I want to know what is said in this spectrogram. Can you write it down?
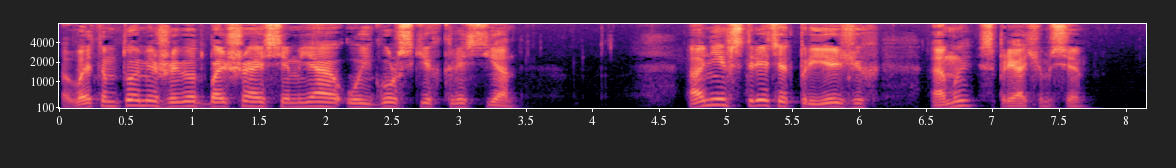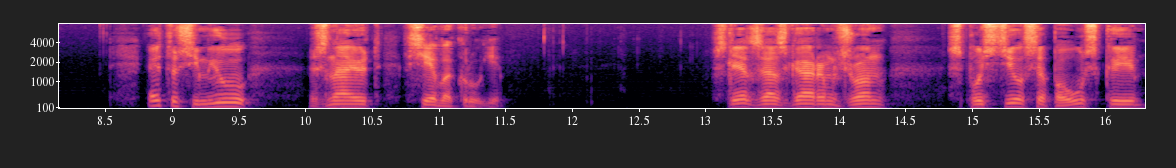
В этом доме живет большая семья уйгурских крестьян. Они встретят приезжих, а мы спрячемся. Эту семью знают все в округе. Вслед за Асгаром Джон спустился по узкой,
